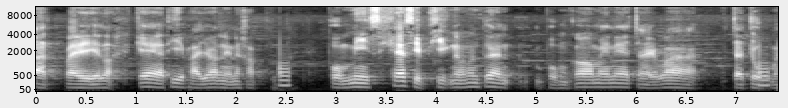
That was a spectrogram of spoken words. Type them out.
ตัดไปแก้ที่พายอนเลยนะครับ ผมมีแค่สิบคลิกนะเพื่อนๆ ผมก็ไม่แน่ใจว่าจะจบไหม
